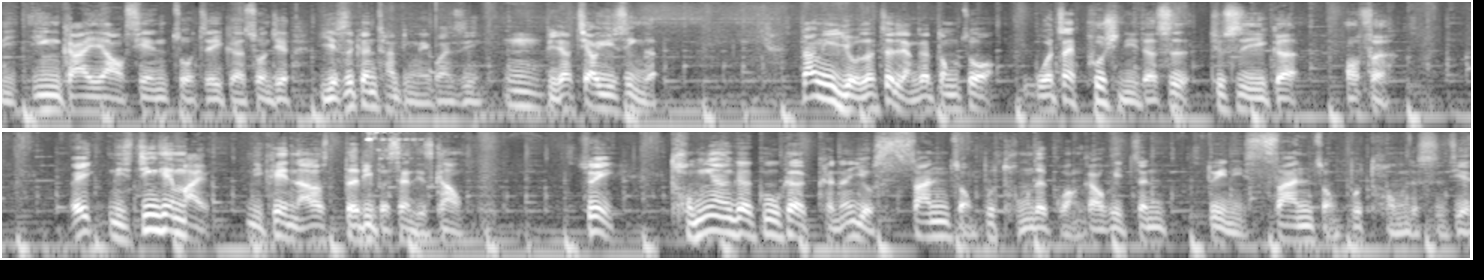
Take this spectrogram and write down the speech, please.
你应该要先做这个瞬间，也是跟产品没关系，嗯，比较教育性的。当你有了这两个动作，我再 push 你的是就是一个 offer，哎，你今天买你可以拿到 thirty percent discount，所以同样一个顾客可能有三种不同的广告会针。对你三种不同的时间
